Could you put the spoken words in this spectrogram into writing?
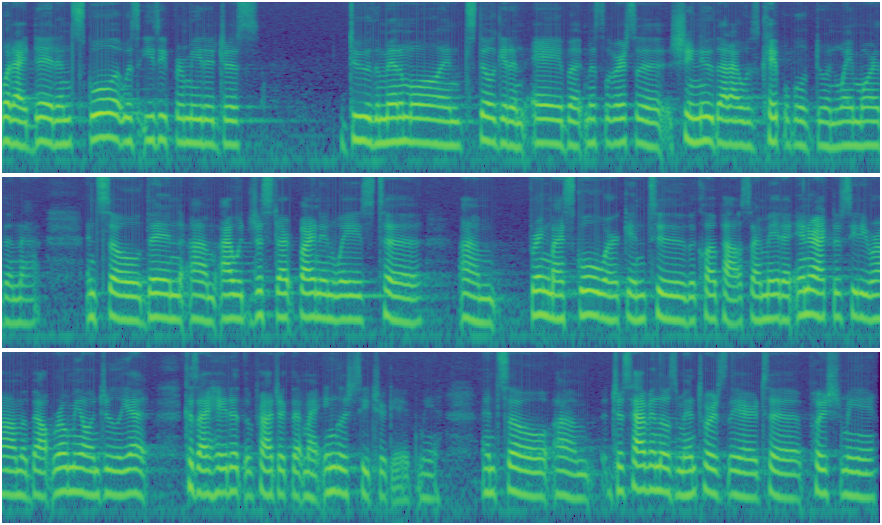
what I did. In school, it was easy for me to just do the minimal and still get an A, but Miss Laversa, she knew that I was capable of doing way more than that. And so then um, I would just start finding ways to um, bring my schoolwork into the clubhouse. I made an interactive CD-ROM about Romeo and Juliet because I hated the project that my English teacher gave me. And so um, just having those mentors there to push me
